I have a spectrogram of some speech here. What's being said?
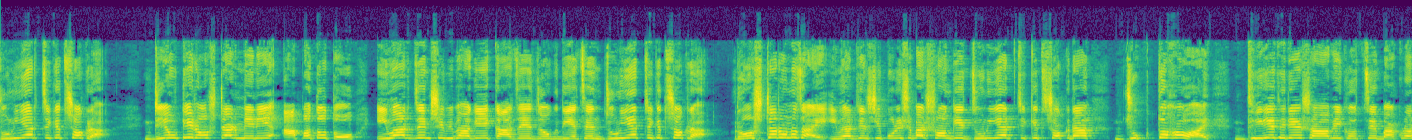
জুনিয়র চিকিৎসকরা। ডিউটি রোস্টার মেনে আপাতত ইমার্জেন্সি বিভাগে কাজে যোগ দিয়েছেন জুনিয়র চিকিৎসকরা। রোস্টার অনুযায়ী ইমার্জেন্সি পরিষেবার সঙ্গে জুনিয়র চিকিৎসকরা যুক্ত হওয়ায় ধীরে ধীরে স্বাভাবিক হচ্ছে বাঁকুড়া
